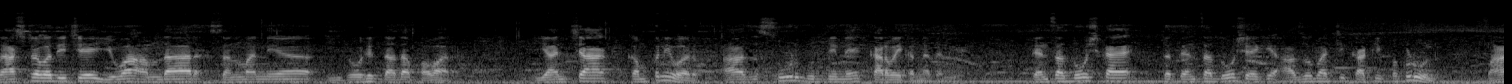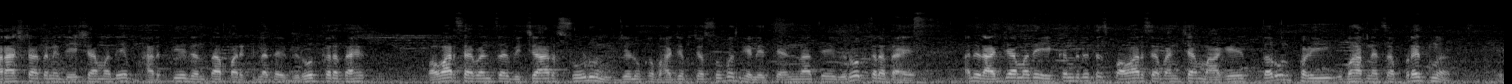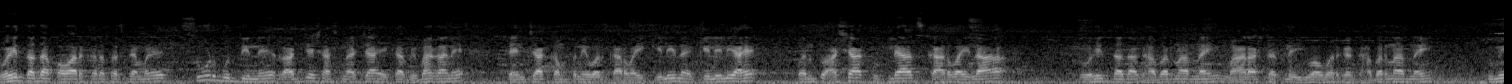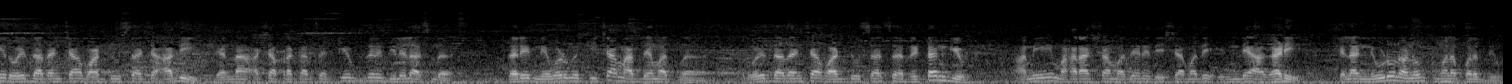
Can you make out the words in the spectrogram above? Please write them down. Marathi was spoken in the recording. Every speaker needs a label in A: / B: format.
A: राष्ट्रवादीचे युवा आमदार सन्मान्य रोहितदादा पवार यांच्या कंपनीवर आज सूडबुद्धीने कारवाई करण्यात आली आहे. त्यांचा दोष काय? तर त्यांचा दोष आहे की आजोबाची काठी पकडून महाराष्ट्रात आणि देशामध्ये भारतीय जनता पार्टीला ते विरोध करत आहेत. पवार साहेबांचा विचार सोडून जे लोक भाजपच्या सोबत गेले त्यांना ते विरोध करत आहेत. आणि राज्यामध्ये एकंदरीतच पवार साहेबांच्या मागे तरुण फळी उभारण्याचा प्रयत्न रोहितदादा पवार करत असल्यामुळे सूडबुद्धीने राज्य शासनाच्या एका विभागाने त्यांच्या कंपनीवर कारवाई केली न केलेली आहे. परंतु अशा कुठल्याच कारवाईला रोहितदादा घाबरणार नाही महाराष्ट्रातले युवा वर्ग घाबरणार नाही. तुम्ही रोहितदादांच्या वाढदिवसाच्या आधी त्यांना अशा प्रकारचं गिफ्ट जरी दिलेलं असलं तरी निवडणुकीच्या माध्यमातून रोहितदादांच्या वाढदिवसाचं रिटर्न गिफ्ट आम्ही महाराष्ट्रामध्ये आणि देशामध्ये इंडिया आघाडी त्याला निवडून आणून तुम्हाला परत देऊ.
